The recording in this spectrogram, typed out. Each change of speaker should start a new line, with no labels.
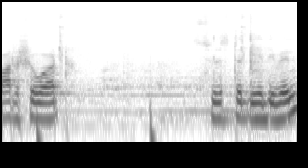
বারোশো ওয়াট সুইচটা দিয়ে দিবেন।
